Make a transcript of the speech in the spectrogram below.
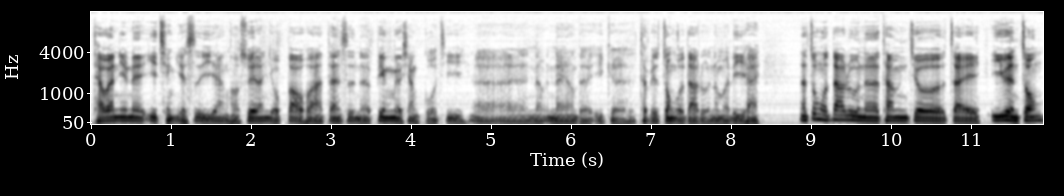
台湾因为疫情也是一样哈，虽然有爆发，但是呢，并没有像国际呃那那样的一个，特别是中国大陆那么厉害。那中国大陆呢，他们就在医院中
